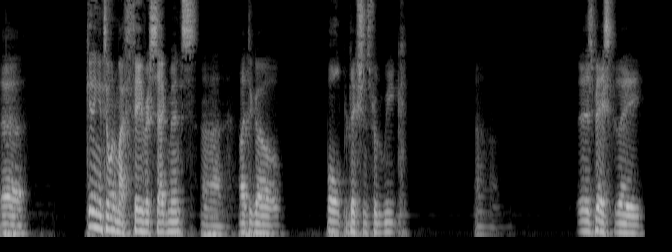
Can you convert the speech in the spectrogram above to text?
Yeah. Getting into one of my favorite segments, uh, I like to go bold predictions for the week. Um, it is basically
